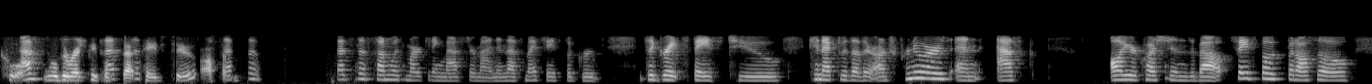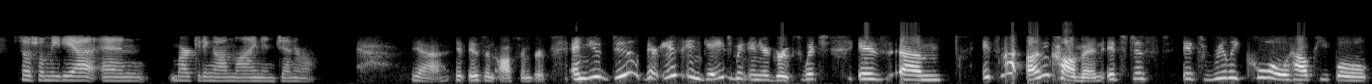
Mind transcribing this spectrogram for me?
cool. Absolutely. We'll direct people that's to that the, page too. Awesome. That's the, that's the Fun with Marketing Mastermind, and that's my Facebook group. It's a great space to connect with other entrepreneurs and ask all your questions about Facebook, but also social media and marketing online in general. Yeah, it is an awesome group. And you do, there is engagement in your groups, which is, um, it's not uncommon. It's just, it's really cool how people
